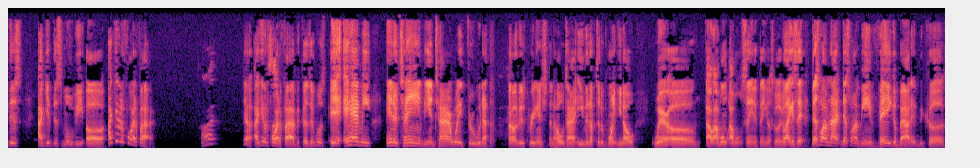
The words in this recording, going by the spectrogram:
this, I give this movie, uh, I give it a four out of five. All right. Yeah, I give it a So- four out of five because it was it, it had me entertained the entire way through, and I th- thought it was pretty interesting the whole time, even up to the point you know where uh I, I won't I won't say anything else. Like I said, that's why I'm not that's why I'm being vague about it because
